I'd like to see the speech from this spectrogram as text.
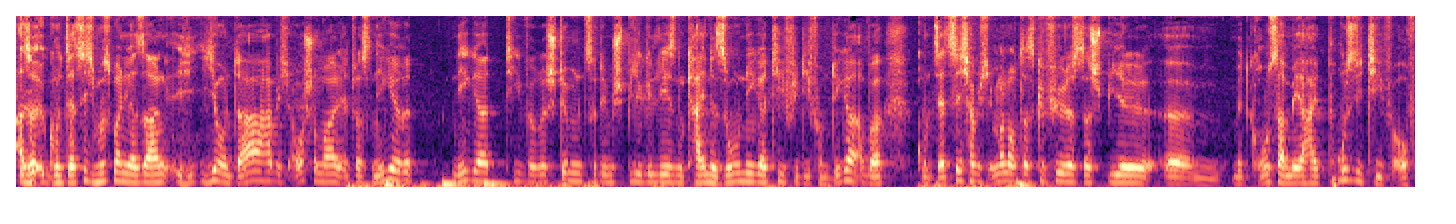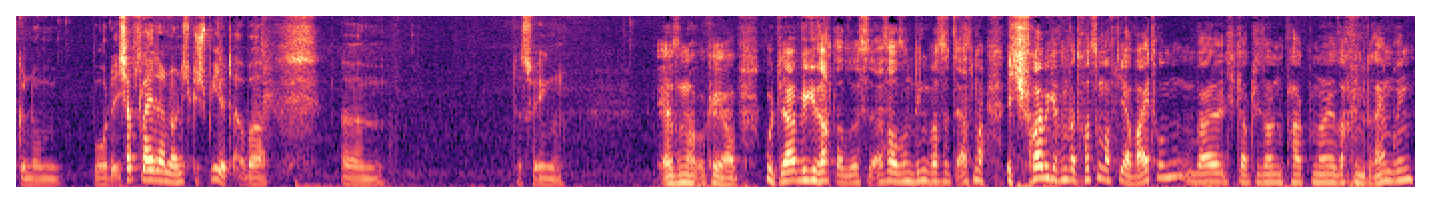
also grundsätzlich muss man ja sagen, hier und da habe ich auch schon mal etwas negativere Stimmen zu dem Spiel gelesen. Keine so negativ wie die vom Digger, aber grundsätzlich habe ich immer noch das Gefühl, dass das Spiel ähm, mit großer Mehrheit positiv aufgenommen wurde. Ich habe es leider noch nicht gespielt, aber ähm, deswegen. Also noch, okay, ja. Gut, ja, wie gesagt, also ist auch so ein Ding, was jetzt erstmal. Ich freue mich auf jeden Fall trotzdem auf die Erweiterung, weil ich glaube, die sollen ein paar neue Sachen mit reinbringen.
